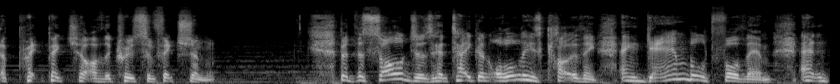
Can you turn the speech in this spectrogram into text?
a, a picture of the crucifixion. But the soldiers had taken all his clothing and gambled for them, and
